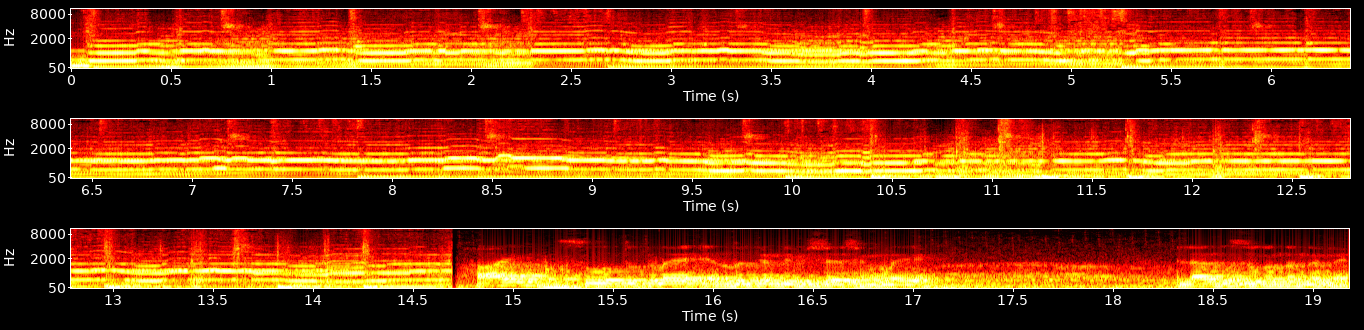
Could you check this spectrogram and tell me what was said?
ഹായ് സുഹൃത്തുക്കളെ എന്തൊക്കെയുണ്ട് വിശേഷങ്ങളെ? എല്ലാവർക്കും സുഖം തന്നെയല്ലേ?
